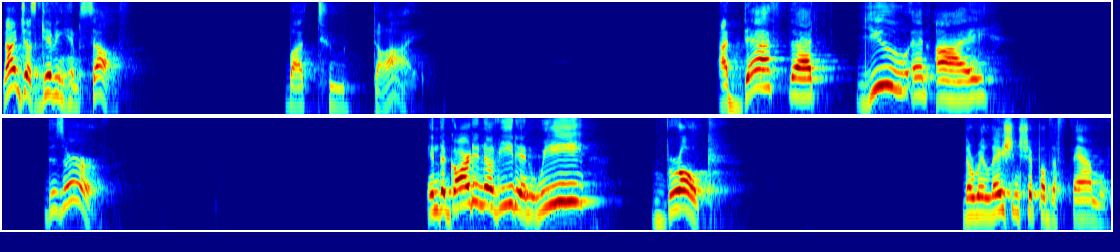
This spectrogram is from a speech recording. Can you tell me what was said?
Not just giving himself, but to die. A death that you and I deserve. In the Garden of Eden, we broke the relationship of the family.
